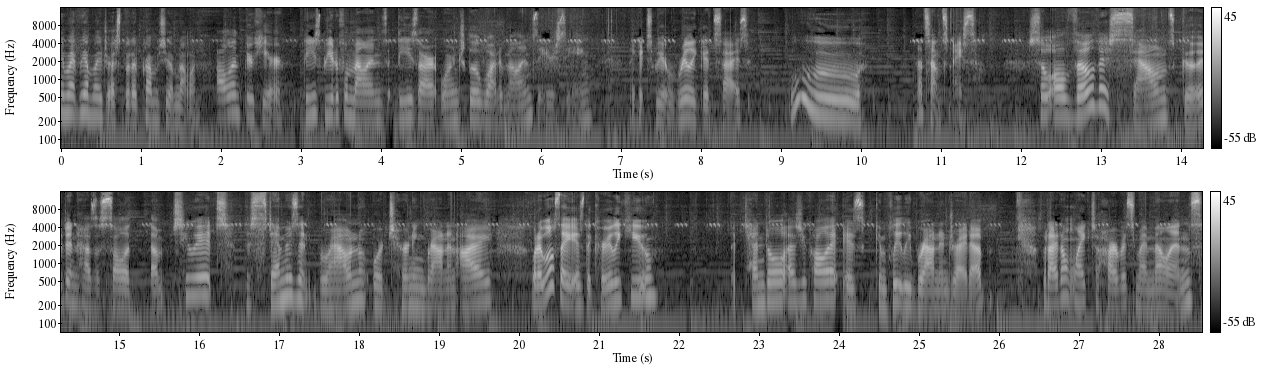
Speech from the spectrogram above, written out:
They might be on my dress, but I promise you I'm not one. All in through here, these beautiful melons, these are orange glow watermelons that you're seeing. They get to be a really good size. Ooh, that sounds nice. So although this sounds good and has a solid thump to it, the stem isn't brown or turning brown. And I, what I will say is the curlicue, the tendril as you call it, is completely brown and dried up. But I don't like to harvest my melons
